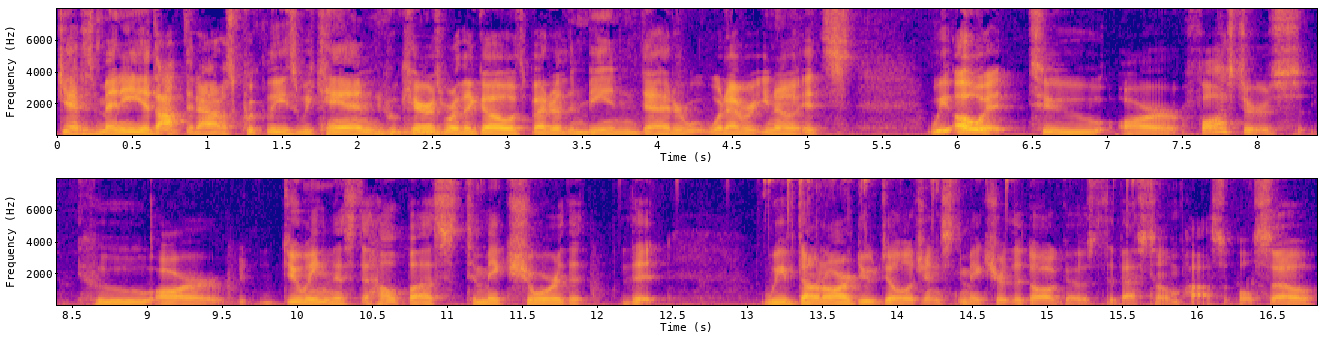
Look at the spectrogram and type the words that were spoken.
get as many adopted out as quickly as we can. Who cares where they go? It's better than being dead or whatever. You know, it's we owe it to our fosters who are doing this to help us to make sure that that we've done our due diligence to make sure the dog goes to the best home possible. So,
